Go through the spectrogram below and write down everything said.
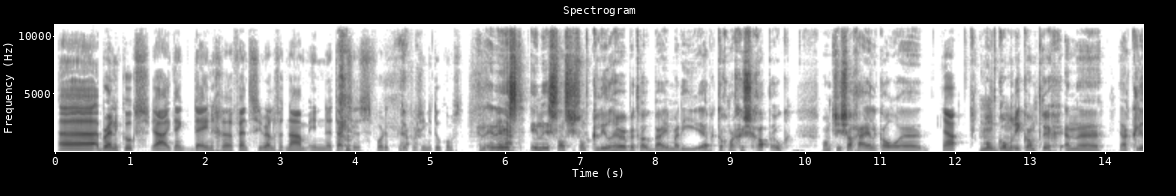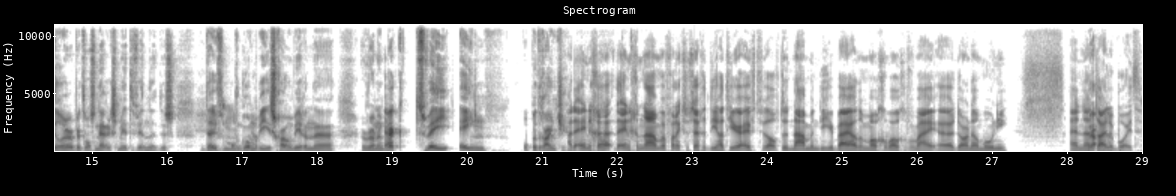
Eh, Brandon Cooks, ja, ik denk de enige fantasy-relevant naam in eh, Texas voor de, de voorziene toekomst. En in, Helaas. eerst, in eerste instantie stond Khalil Herbert er ook bij, maar die heb ik toch maar geschrapt ook. Want je zag eigenlijk al, Ja, Montgomery kwam terug en ja, Khalil Herbert was nergens meer te vinden. Dus David Montgomery is gewoon weer een running Ja. back 2-1 op het randje. De, enige, de enige naam waarvan ik zou zeggen, die had hier eventueel, of de namen die hierbij hadden mogen mogen voor mij, eh, Darnell Mooney en eh, Ja. Tyler Boyd.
